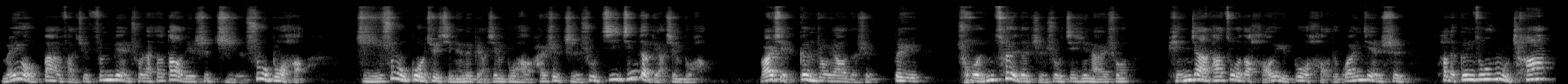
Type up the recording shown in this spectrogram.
没有办法去分辨出来它到底是指数不好，指数过去几年的表现不好，还是指数基金的表现不好。而且更重要的是，对于纯粹的指数基金来说，评价它做的好与不好的关键是它的跟踪误差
